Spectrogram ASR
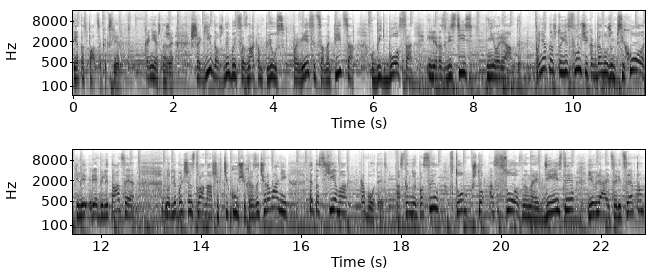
и отоспаться как следует. Конечно же, шаги должны быть со знаком плюс. Повеситься, напиться, убить босса или развестись – не варианты. Понятно, что есть случаи, когда нужен психолог или реабилитация, но для большинства наших текущих разочарований эта схема работает. Основной посыл в том, что осознанное действие является рецептом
